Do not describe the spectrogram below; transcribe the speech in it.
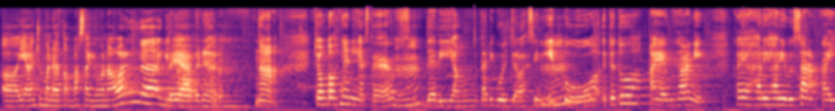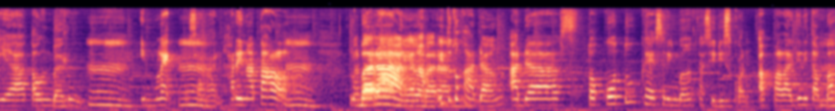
uh, yang cuma datang pas lagi mau nawarin enggak gitu. Iya benar. Hmm. Nah, contohnya nih ya Steph dari yang tadi gue jelasin itu itu tuh kayak misalnya nih kayak hari-hari besar kayak tahun baru Hmm. Imlek misalkan hari Natal Hmm. Lebaran, Lebaran, ya, Nah, lebaran. itu tuh kadang ada toko tuh kayak sering banget kasih diskon apalagi ditambah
